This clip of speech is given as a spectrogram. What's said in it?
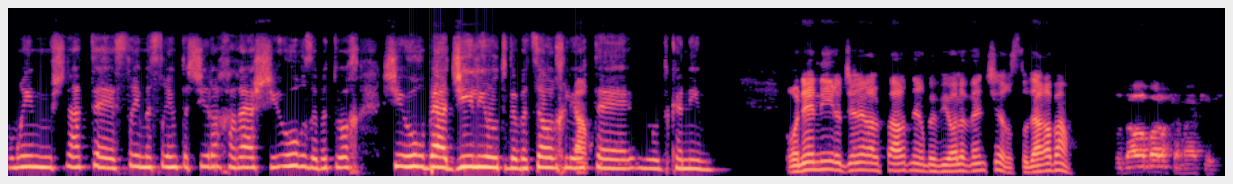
אומרים שנת 2020 אה, תשאיר אחריה שיעור, זה בטוח שיעור באג'יליות ובצורך להיות מעודכנים. רונן ניר, General Partner ב Viola Ventures, תודה רבה. תודה רבה לכם, היה כיף.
